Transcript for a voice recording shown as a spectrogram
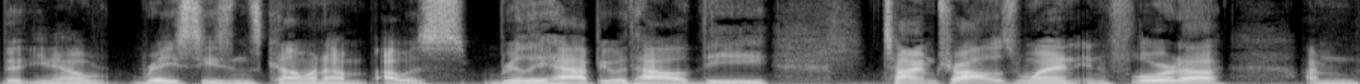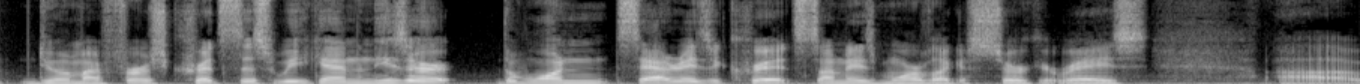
That you know, race season's coming. I'm I was really happy with how the time trials went in Florida. I'm doing my first crits this weekend, and these are the one Saturday's a crit, Sunday's more of like a circuit race. Uh,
